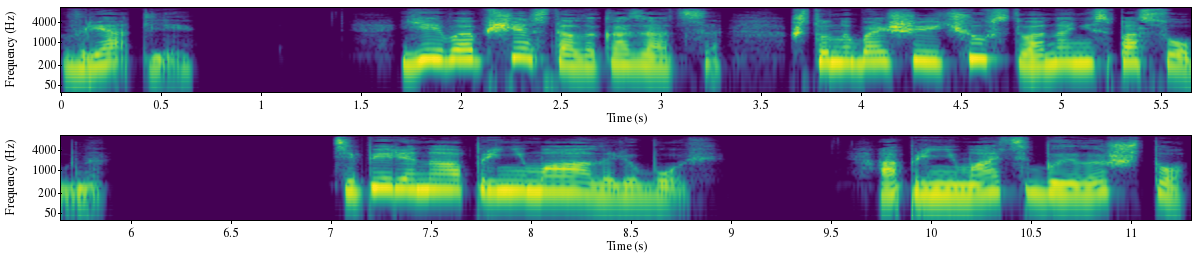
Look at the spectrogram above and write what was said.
вряд ли. Ей вообще стало казаться, что на большие чувства она не способна. Теперь она принимала любовь. А принимать было что?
